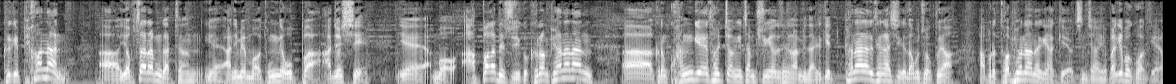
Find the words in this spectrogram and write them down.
그렇게 편한 아, 옆 사람 같은 예 아니면 뭐 동네 오빠 아저씨 예 뭐 아빠가 될 수 있고 그런 편안한 아, 그런 관계 설정이 참 중요하다고 생각합니다. 이렇게 편안하게 생각하시니까 너무 좋고요. 앞으로 더 편안하게 할게요. 진짜 예, 빨개 벗고 할게요.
